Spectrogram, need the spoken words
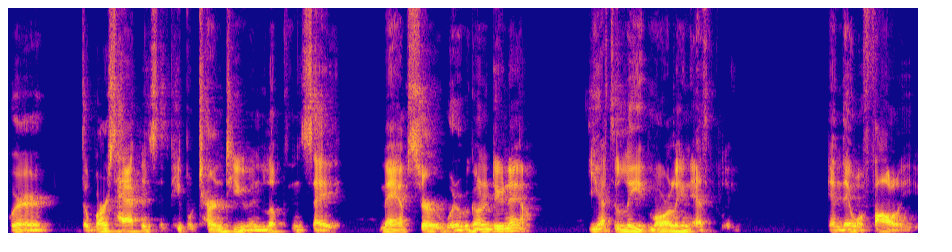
where the worst happens and people turn to you and look and say, ma'am, sir, what are we going to do now? You have to lead morally and ethically, and they will follow you.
